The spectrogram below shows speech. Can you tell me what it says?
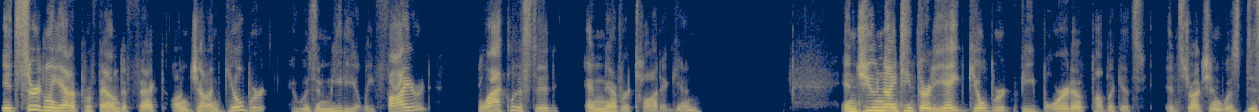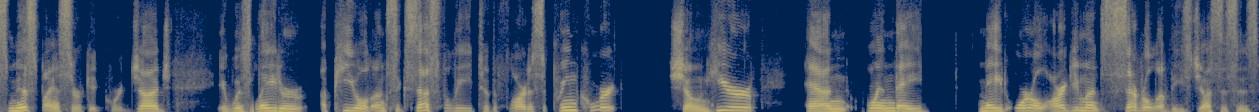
It certainly had a profound effect on John Gilbert, who was immediately fired, blacklisted, and never taught again. In June 1938, Gilbert v. Board of Public Instruction was dismissed by a circuit court judge. It was later appealed unsuccessfully to the Florida Supreme Court, shown here. And when they made oral arguments, several of these justices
